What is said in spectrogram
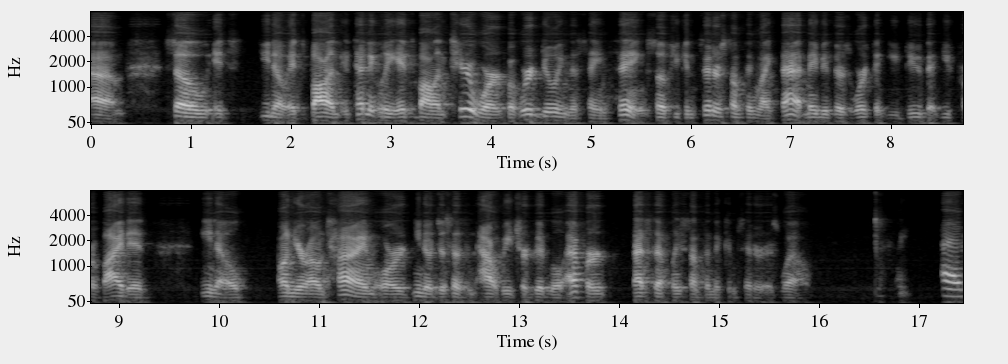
Um, so it's, you know, it's vol technically it's volunteer work, but we're doing the same thing. So if you consider something like that, maybe there's work that you do that you've provided, you know, on your own time or, you know, just as an outreach or goodwill effort, that's definitely something to consider as well. A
